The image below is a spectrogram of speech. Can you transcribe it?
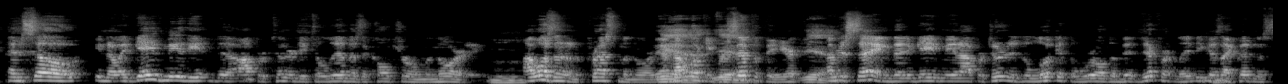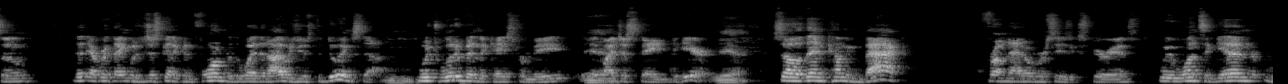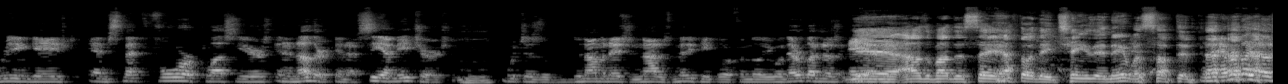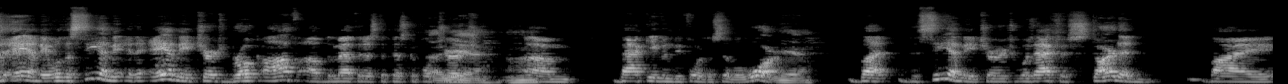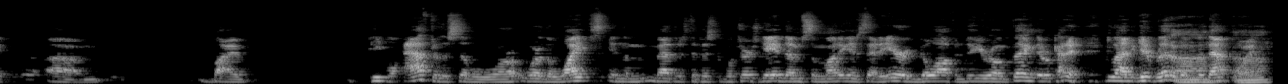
And so, you know, it gave me the, the opportunity to live as a cultural minority. Mm-hmm. I wasn't an oppressed minority. Yeah, I'm not looking for yeah. sympathy here. Yeah. I'm just saying that it gave me an opportunity to look at the world a bit differently because mm-hmm. I couldn't assume that everything was just going to conform to the way that I was used to doing stuff, mm-hmm. which would have been the case for me yeah. if I just stayed here. Yeah. So then coming back from that overseas experience, we once again re-engaged and spent four plus years in another in a CME church, mm-hmm. which is a denomination not as many people are familiar with. Everybody knows AME. Yeah, I was about to say. I thought they changed their name or something. Everybody knows AME. Well, the CME, the AME church broke off of the Methodist Episcopal uh, Church yeah. uh-huh. um, back even before the Civil War. Yeah. But the CME church was actually started by um, by people after the Civil War, where the whites in the Methodist Episcopal Church gave them some money and said, "Here, go off and do your own thing." They were kind of glad to get rid of them uh, at that point. Uh-huh.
